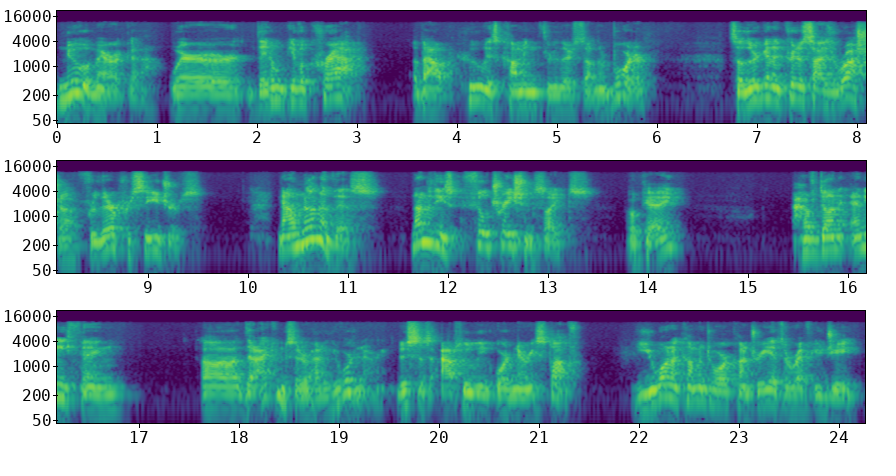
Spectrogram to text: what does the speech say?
new America where they don't give a crap about who is coming through their southern border. So they're going to criticize Russia for their procedures. Now, none of this, none of these filtration sites, okay, have done anything uh, that I consider out of the ordinary. This is absolutely ordinary stuff. You want to come into our country as a refugee,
